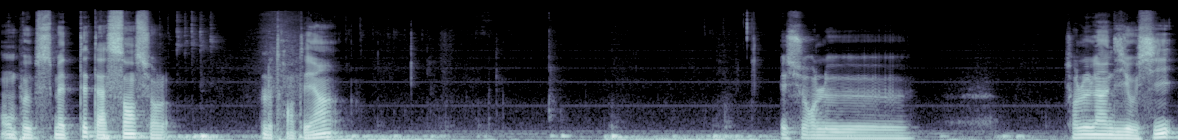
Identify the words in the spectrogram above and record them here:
On peut se mettre peut-être à 100 sur le 31. Et sur le sur le lundi aussi,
